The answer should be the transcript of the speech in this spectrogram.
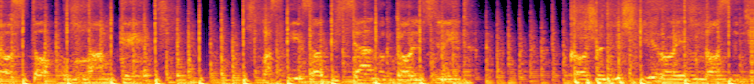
просто уламки. Паски з обіцянок долі слід. Кожен між шкірою носить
